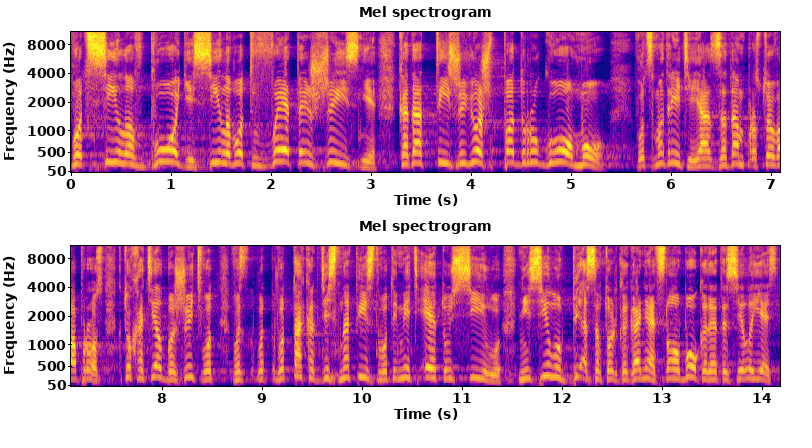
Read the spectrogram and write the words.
Вот сила в Боге, сила вот в этой жизни, когда ты живешь по-другому. Вот смотрите, я задам простой вопрос. Кто хотел бы жить вот, вот, вот, так, как здесь написано, вот иметь эту силу, не силу бесов только гонять, слава Богу, когда эта сила есть,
